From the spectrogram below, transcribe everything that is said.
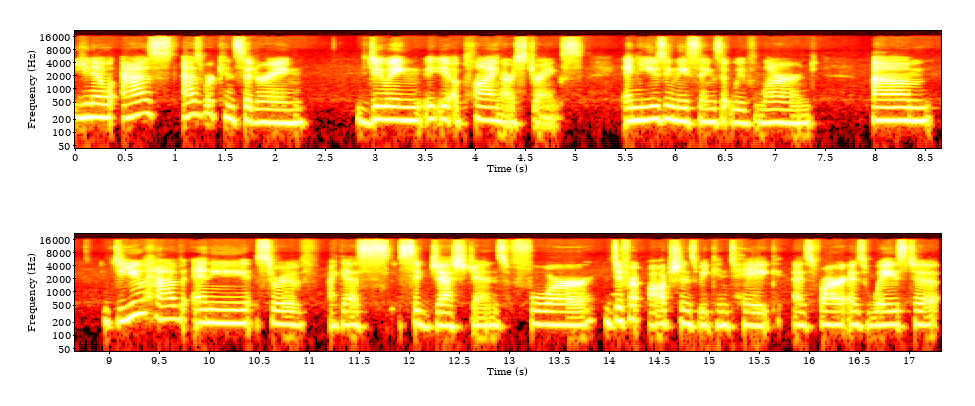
you know as as we're considering doing applying our strengths and using these things that we've learned um, do you have any sort of i guess suggestions for different options we can take as far as ways to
